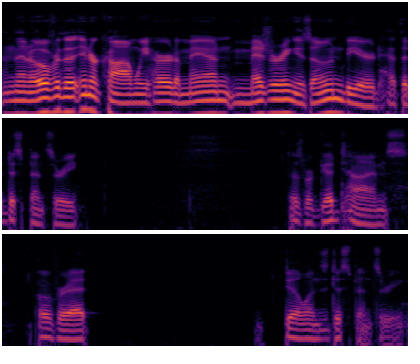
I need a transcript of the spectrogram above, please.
And then over the intercom, we heard a man measuring his own beard at the dispensary. Those were good times over at Dylan's dispensary.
